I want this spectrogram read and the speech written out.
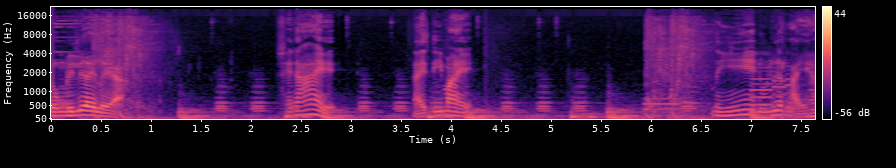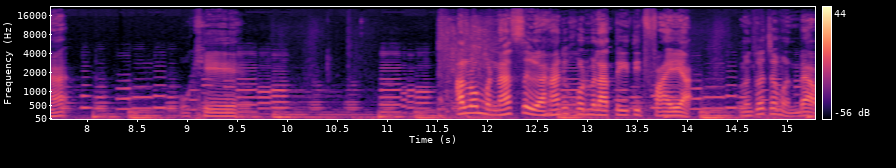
ลงเรื่อยๆเลยอะใช้ได้ ไหนตีใหม่ นี่ดูเลือดไหลฮะ โอเค อารมณ์เหมือนนัดเสือฮะทุกคนเวลาตีติดไฟอะ มันก็จะเหมือนแบบ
